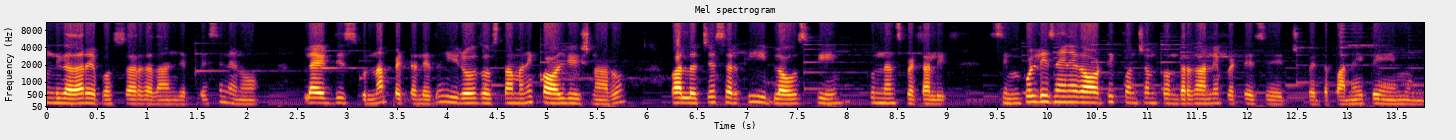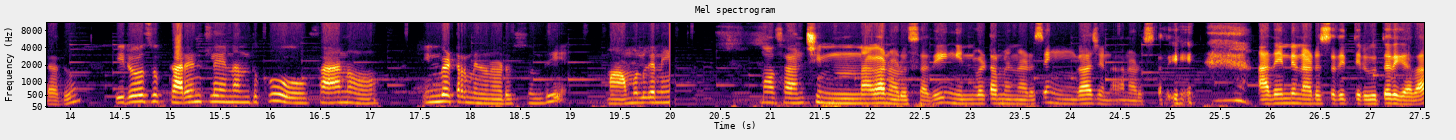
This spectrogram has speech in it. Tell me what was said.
ఉంది కదా రేపు వస్తారు కదా అని చెప్పేసి నేను లైట్ తీసుకున్నా పెట్టలేదు. ఈరోజు వస్తామని కాల్ చేసినారు. వాళ్ళు వచ్చేసరికి ఈ బ్లౌజ్కి కుందన్స్ పెట్టాలి. సింపుల్ డిజైనే కాబట్టి కొంచెం తొందరగానే పెట్టేసేయచ్చు. పెద్ద పని అయితే ఏమి ఉండదు ఈరోజు కరెంట్ లేనందుకు ఫ్యాను ఇన్వర్టర్ మీద నడుస్తుంది. మామూలుగానే మా ఫ్యాన్ చిన్నగా నడుస్తుంది ఇంక ఇన్వర్టర్ మీద నడిస్తే ఇంకా చిన్నగా నడుస్తుంది. అదేంటి నడుస్తుంది తిరుగుతుంది కదా.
